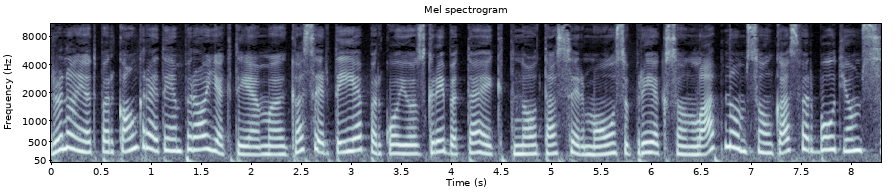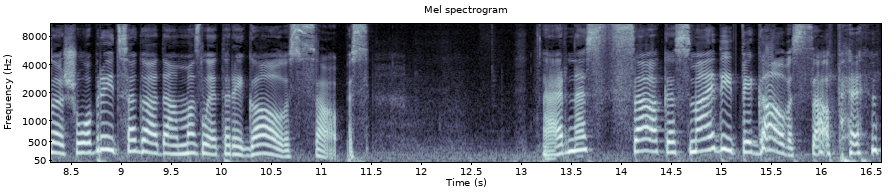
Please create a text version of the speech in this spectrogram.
Runājot par konkrētiem projektiem, kas ir tie, par ko jūs gribat teikt, nu, tas ir mūsu prieks un lepnums, un kas varbūt jums šobrīd sagādā mazliet arī galvas sāpes? Ernests sāka smaidīt pie galvas sāpēm.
